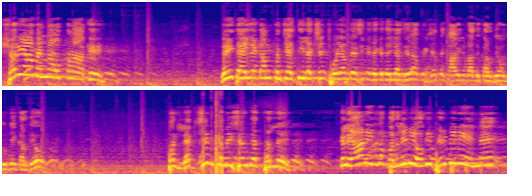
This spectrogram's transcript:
ਸ਼ਰੀਆ ਮੈਨਾਂ ਉਪਣਾ ਕੇ ਨਹੀਂ ਤਾਂ ਇਹ ਜੇ ਕੰਮ ਪੰਚਾਇਤੀ ਇਲੈਕਸ਼ਨ 'ਚ ਹੋ ਜਾਂਦੇ ਸੀ, ਕਿਤੇ ਕਿਤੇ ਜਾਂ ਜ਼ਿਲ੍ਹਾ ਪ੍ਰੀਸ਼ਦ ਤੇ ਕਾਗਜ਼ ਰੱਦ ਕਰ ਦਿਓ, ਦੂਜੇ ਕਰ ਦਿਓ। ਪਰ ਇਲੈਕਸ਼ਨ ਕਮਿਸ਼ਨ ਦੇ ਥੱਲੇ ਕਲਿਆਣ ਇੱਕ ਤਾਂ ਬਦਲੀ ਵੀ ਹੋ ਗਈ, ਫਿਰ ਵੀ ਨਹੀਂ ਇੰਨੇ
